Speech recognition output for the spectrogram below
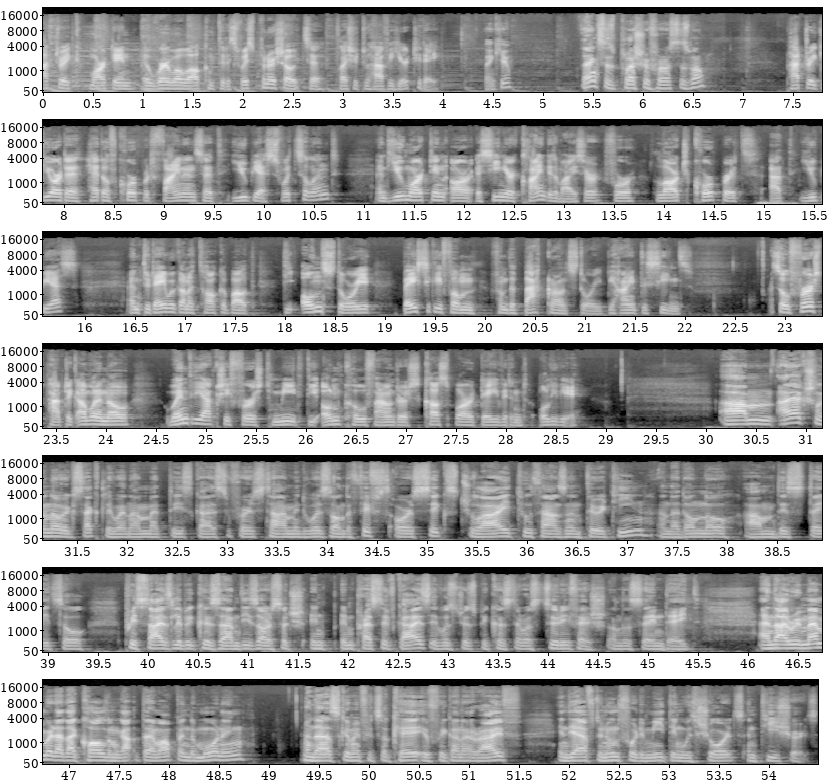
Patrick, Martin, a very well welcome to the Swisspreneur Show. It's a pleasure to have you here today. Thank you. Thanks, it's a pleasure for us as well. Patrick, you are the head of corporate finance at UBS Switzerland, and you, Martin, are a senior client advisor for large corporates at UBS. And today we're going to talk about the on story, basically from, from the background story behind the scenes. So, first, Patrick, I want to know when did you actually first meet the on co founders, Caspar, David, and Olivier? Um, I actually know exactly when I met these guys the first time. It was on the 5th or 6th July 2013. And I don't know um, this date so precisely because um, these are such in- impressive guys. It was just because there was Zürichfest on the same date. And I remember that I called them, got them up in the morning and asked them if it's okay if we're going to arrive in the afternoon for the meeting with shorts and t-shirts.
